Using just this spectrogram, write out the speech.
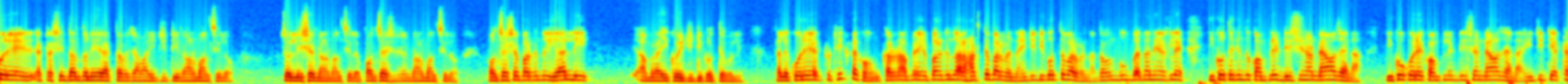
করে একটা সিদ্ধান্ত নিয়ে রাখতে হবে যে আমার ইটিটি নর্মাল ছিল চল্লিশের নর্মাল ছিল পঞ্চাশের নর্মাল ছিল। পঞ্চাশের পর কিন্তু ইয়ারলি আমরা ইকো ইটিটি করতে বলি। তাহলে করে একটু ঠিক রাখুন কারণ আপনি এরপর কিন্তু আর হাঁটতে পারবেন না ইটিটি করতে পারবেন না। তখন বুক ব্যথা নিয়ে আসলে ইকোতে কিন্তু কমপ্লিট ডিসিশন নেওয়া যায় না। ইকো করে কমপ্লিট ডিসিশন নেওয়া যায় না। ইটিটি একটা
